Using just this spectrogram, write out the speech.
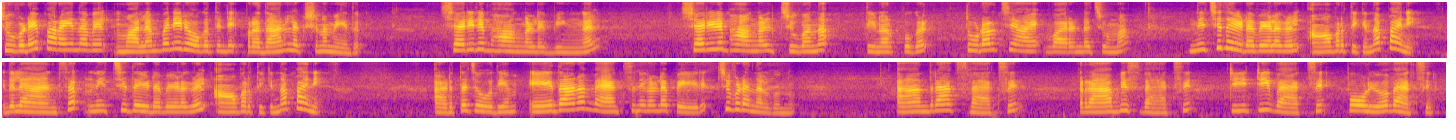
ചുവടെ പറയുന്നവയിൽ മലമ്പനി രോഗത്തിന്റെ പ്രധാന ലക്ഷണം ഏത്? ശരീരഭാഗങ്ങളുടെ വിങ്ങൽ ശരീരഭാഗങ്ങൾ ചുവന്ന തിണർപ്പുകൾ തുടർച്ചയായ വരണ്ട ചുമ നിശ്ചിത ഇടവേളകളിൽ ആവർത്തിക്കുന്ന പനി. ഇതിലെ ആൻസർ നിശ്ചിത ഇടവേളകളിൽ ആവർത്തിക്കുന്ന പനി. അടുത്ത ചോദ്യം ഏതാനും വാക്സിനുകളുടെ പേര് ചുവടെ നൽകുന്നു. Anthrax vaccine rabies vaccine T T vaccine polio vaccine.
